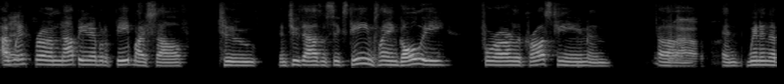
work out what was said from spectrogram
I right. went from not being able to feed myself to in 2016 playing goalie for our lacrosse team and um, wow. and winning a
